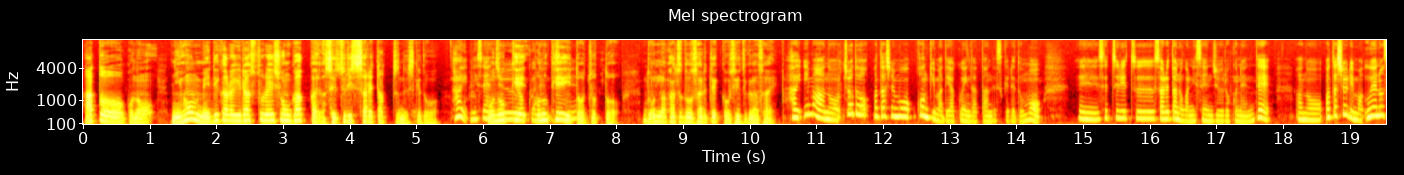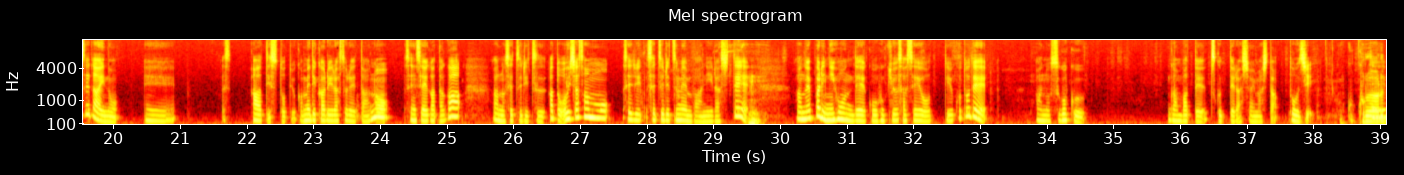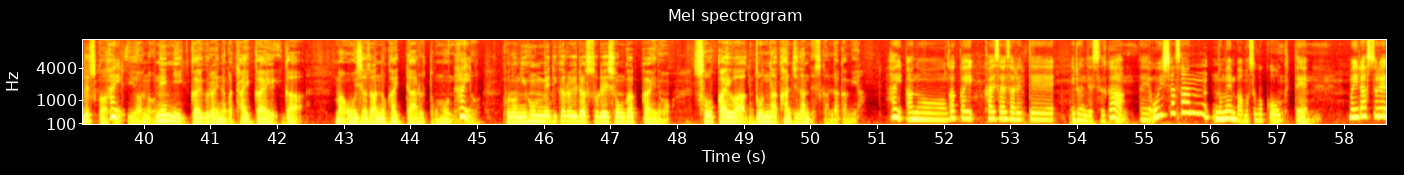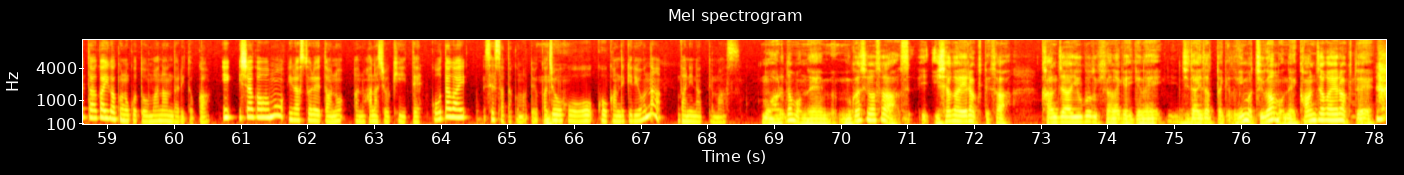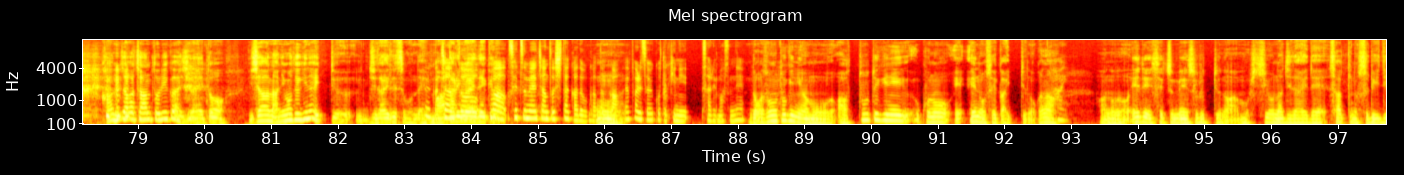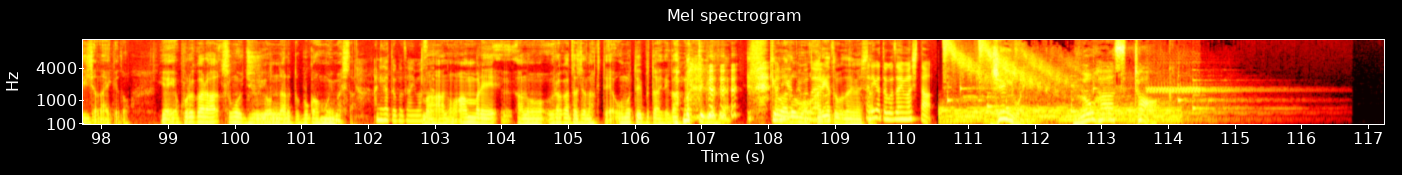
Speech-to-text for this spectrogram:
あとこの日本メディカルイラストレーション学会が設立されたって言うんですけどはい、この2016年ね、経この経緯とちょっとどんな活動をされてるか教えてください。はい、今あのちょうど私も今期まで役員だったんですけれども、えー設立されたのが2016年であの私よりまあ上の世代の、えーアーティストというかメディカルイラストレーターの先生方があの設立あとお医者さんも設立設立メンバーにいらして、うんあのやっぱり日本でこう普及させようっていうことであのすごく頑張って作ってらっしゃいました当時。ここれはあれですか、はい。いやあの年に1回ぐらいなんか大会が、まあ、お医者さんの会ってあると思うんだけど、はい。この日本メディカルイラストレーション学会の総会はどんな感じなんですか？中身は。はい、あの学会開催されているんですが、えーお医者さんのメンバーもすごく多くて、うん。まあ、イラストレーターが医学のことを学んだりとかい医者側もイラストレーターのあの話を聞いてこうお互い切磋琢磨というか情報を交換できるような場になってます。もうあれだもんねむ昔はさい医者が偉くてさ患者言うこと聞かなきゃいけない時代だったけど今違うもんね患者が偉くて患者がちゃんと理解しないと医者は何もできないっていう時代ですもんね。まあなんかちゃん当たり前だと、けど。まあ、説明ちゃんとしたかどうかとか、うんやっぱりそういうこと気にされますね。だからその時にはもう圧倒的にこの絵絵の世界っていうのかな、はい、あの絵で説明するっていうのはもう必要な時代でさっきの 3D じゃないけどいやいやこれからすごい重要になると僕は思いました。ありがとうございます。まああのあんまりあの裏方じゃなくて表舞台で頑張ってください。今日はどうもありがとうございましたあり。がとうございました。J-Way Lohas Talk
